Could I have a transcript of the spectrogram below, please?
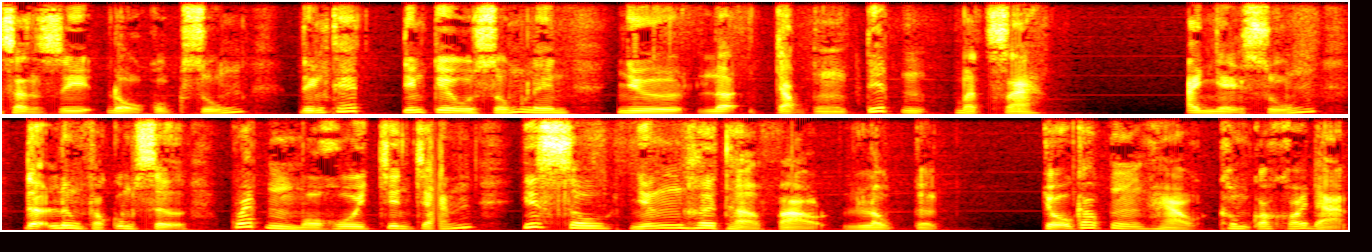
sản si đổ cục xuống tiếng thét, tiếng kêu sống lên như lợn chọc tiết bật ra. Anh nhảy xuống, đỡ lưng vào cung sự, quét mồ hôi trên trán, hít sâu những hơi thở vào lồng cực Chỗ góc hào không có khói đạn,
